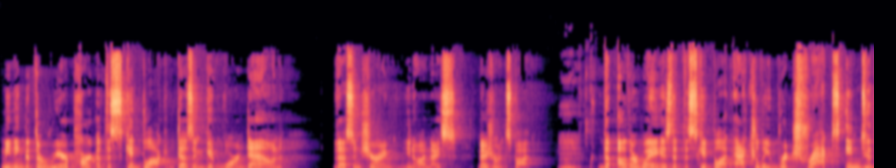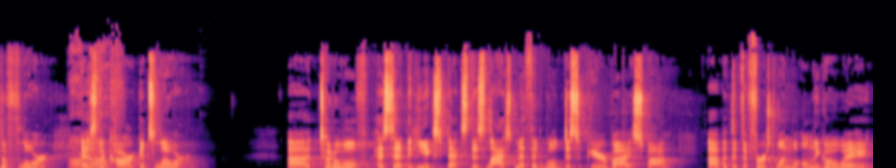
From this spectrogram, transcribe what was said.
meaning that the rear part of the skid block doesn't get worn down, thus ensuring, you know, a nice measurement spot. The other way is that the skid block actually retracts into the floor as no. the car gets lower. Uh, Toto Wolff has said that he expects this last method will disappear by Spa, uh, but that the first one will only go away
